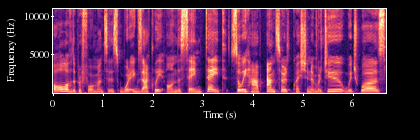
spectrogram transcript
all of the performances were exactly on the same date. So we have answered question number two, which was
